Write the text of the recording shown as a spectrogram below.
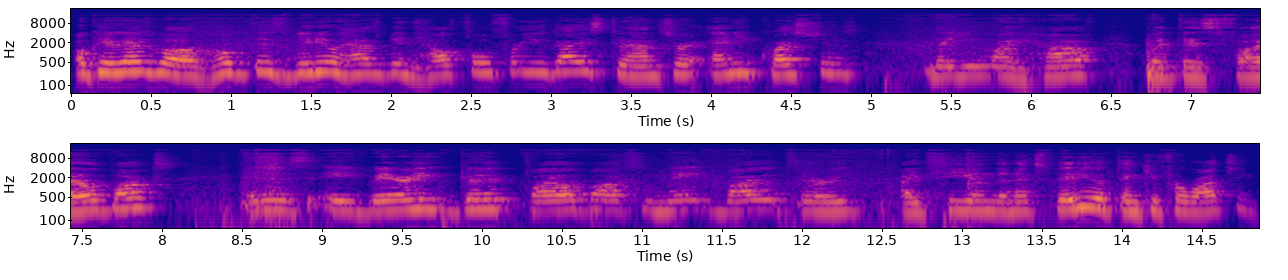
Okay guys, well I hope this video has been helpful for you guys to answer any questions that you might have with this file box. It is a very good file box made by Oterri. I see you in the next video. Thank you for watching.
